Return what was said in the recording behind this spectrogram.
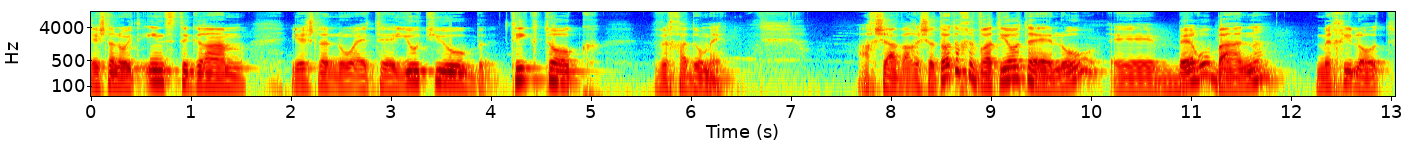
יש לנו את אינסטגרם, יש לנו את אה, יוטיוב, טיק טוק וכדומה. עכשיו, הרשתות החברתיות האלו, אה, ברובן מכילות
